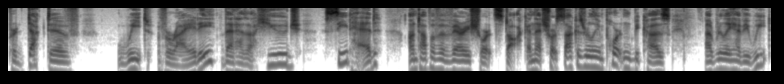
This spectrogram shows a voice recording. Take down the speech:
productive wheat variety that has a huge seed head on top of a very short stalk. And that short stalk is really important because a really heavy wheat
